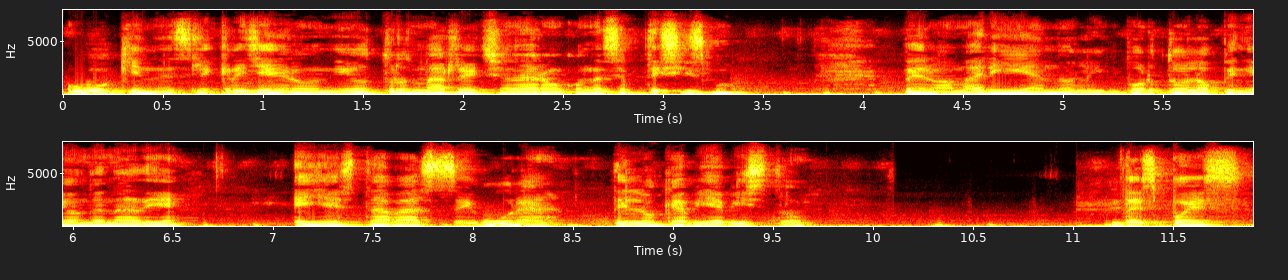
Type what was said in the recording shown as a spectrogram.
Hubo quienes le creyeron y otros más reaccionaron con escepticismo. Pero a María no le importó la opinión de nadie. Ella estaba segura de lo que había visto. Después,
